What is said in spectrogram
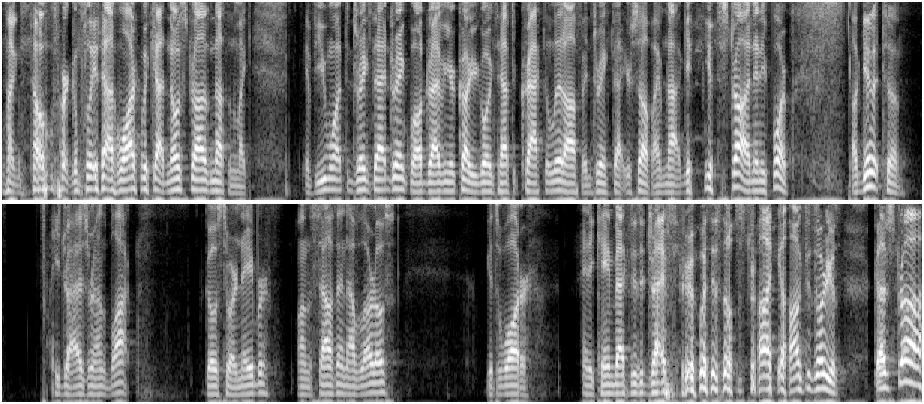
I'm like, no, we're completely out of water. We got no straws, nothing. I'm like, if you want to drink that drink while driving your car, you're going to have to crack the lid off and drink that yourself. I'm not giving you a straw in any form. I'll give it to him. He drives around the block, goes to our neighbor on the south end, Avalardos, gets water. And he came back through the drive through with his little straw. He honked his horn. He goes, Got a straw.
